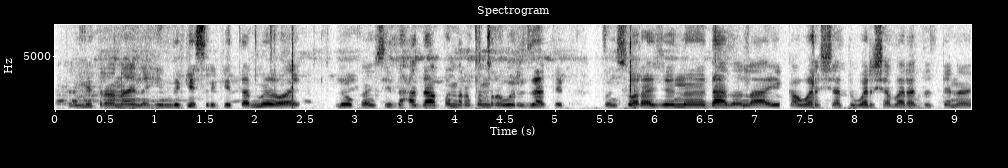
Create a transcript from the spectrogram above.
तर मित्रांनो आहे ना हिंद केसरी किताब मिळवाय लोकांची दहा दहा पंधरा पंधरा वर्ष जातात. पण स्वराजन दादाला एका वर्षात वर्षभरातच त्यानं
